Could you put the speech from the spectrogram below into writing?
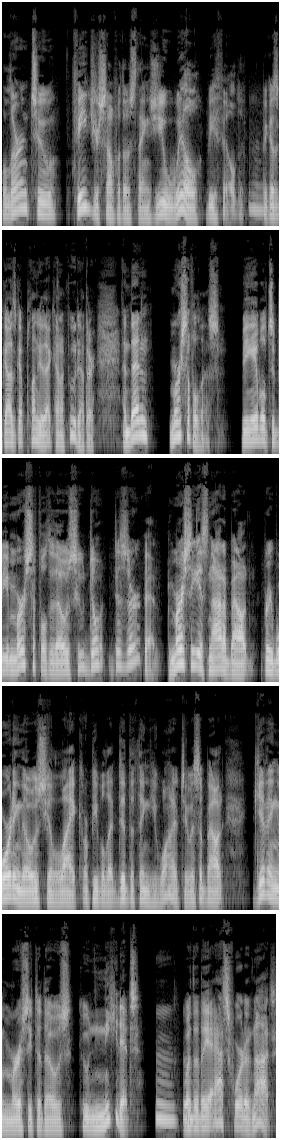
Learn to feed yourself with those things. You will be filled mm. because God's got plenty of that kind of food out there. And then mercifulness, being able to be merciful to those who don't deserve it. Mercy is not about rewarding those you like or people that did the thing you wanted to. It's about giving mercy to those who need it, mm-hmm. whether they ask for it or not.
